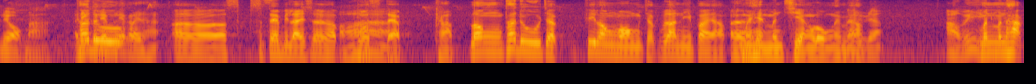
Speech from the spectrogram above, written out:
เรียวออกมา อันนี้ถ้าเขาเรียกดูเรียกอะไรนะฮะ เอ่อสเตเบลิเซอร์ครับ อ่า ตัวสเต็ปครับ ลองถ้าดูจากพี่ลองมองจากด้านนี้ไปครับเออ มันเห็นมันเฉียงลงเห็นไหมครับ ดูเนี่ยอ้าวเฮ้ยมันมันหัก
